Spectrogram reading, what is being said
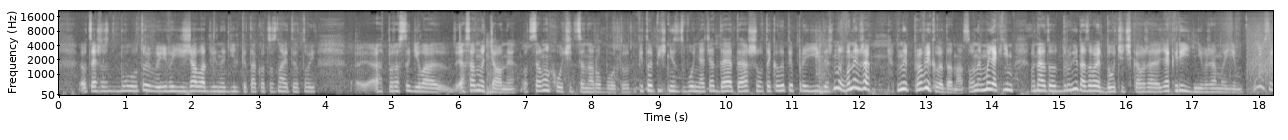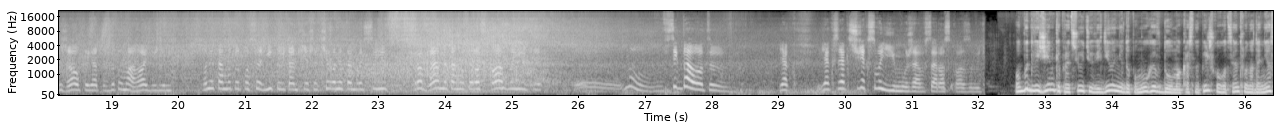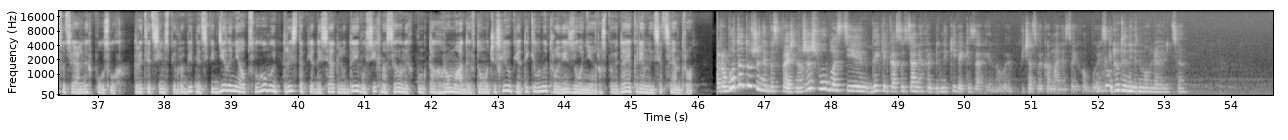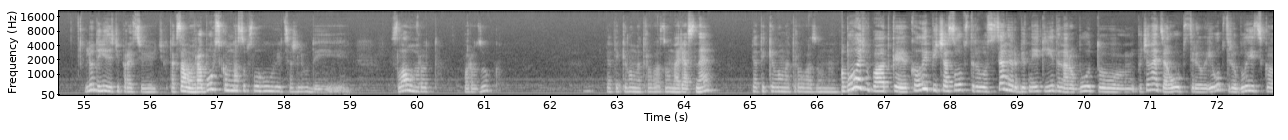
це ж було той, виїжджала дві недільки, так от знаєте, той е, просиділа, а одно тяне, от все одно хочеться на роботу. Підопічні дзвонять, а де ти, а що ти, коли ти приїдеш. Ну вони вже вони привикли до нас. Вони ми як їм, вони то другі називають дочечка, вже як рідні вже ми їм. Мені всіх жалко, я тут допомагаю їм. Вони там ото посовітують, там ще що, чи вони там свої проблеми там ото розказують. Е, Ну, завжди от е, як, як, як, як своїм уже все розказують. Обидві жінки працюють у відділенні допомоги вдома Краснопільського центру надання соціальних послуг. 37 співробітниць відділення обслуговують 350 людей в усіх населених пунктах громади, в тому числі у п'ятикілометровій зоні, розповідає керівниця центру. Робота дуже небезпечна. Вже ж в області декілька соціальних робітників, які загинули під час виконання своїх обов'язків. Люди не відмовляються. Люди їздять і працюють. Так само в Грабовському нас обслуговуються ж люди. І Славгород, Порозок, п'ятикілометрова зона, Рясне, п'ятикілометрова зона. Бувають випадки, коли під час обстрілу соціальний робітник їде на роботу, починається обстріл, і обстріл близько,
